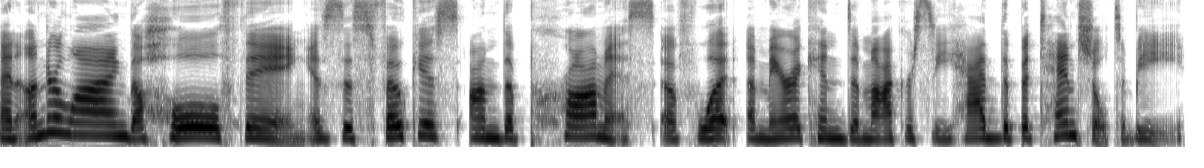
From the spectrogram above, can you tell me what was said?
and underlying the whole thing is this focus on the promise of what American democracy had the potential to be.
